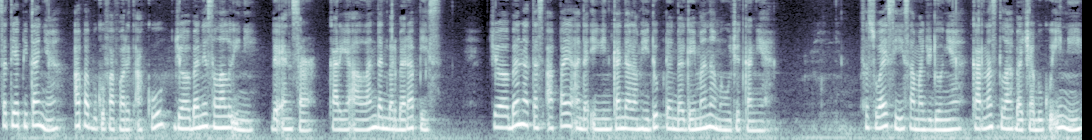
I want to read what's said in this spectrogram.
Setiap ditanya, apa buku favorit aku? Jawabannya selalu ini, The Answer, karya Alan dan Barbara Peace. Jawaban atas apa yang Anda inginkan dalam hidup dan bagaimana mewujudkannya. Sesuai sih sama judulnya, karena setelah baca buku ini,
